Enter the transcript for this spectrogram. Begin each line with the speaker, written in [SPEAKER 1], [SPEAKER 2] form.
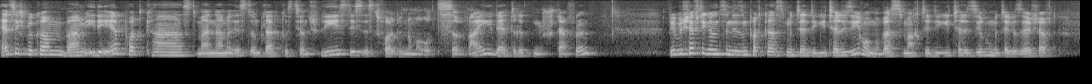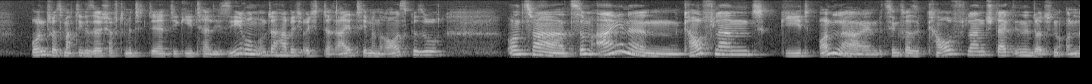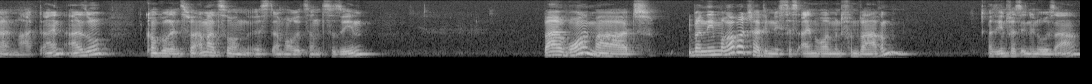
[SPEAKER 1] Herzlich willkommen beim IDR-Podcast. Mein Name ist und bleibt Christian Schließ. Dies ist Folge Nummer 2 der dritten Staffel. Wir beschäftigen uns in diesem Podcast mit der Digitalisierung. Was macht die Digitalisierung mit der Gesellschaft und was macht die Gesellschaft mit der Digitalisierung? Und da habe ich euch drei Themen rausgesucht. Und zwar zum einen Kaufland geht online, beziehungsweise Kaufland steigt in den deutschen Online-Markt ein. Also Konkurrenz für Amazon ist am Horizont zu sehen. Bei Walmart übernehmen Roboter demnächst das Einräumen von Waren. Also jedenfalls in den USA.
